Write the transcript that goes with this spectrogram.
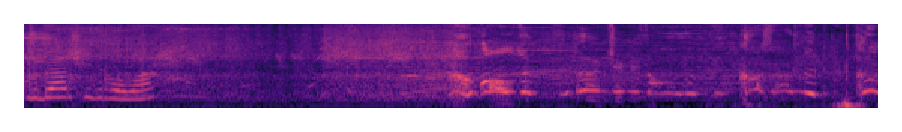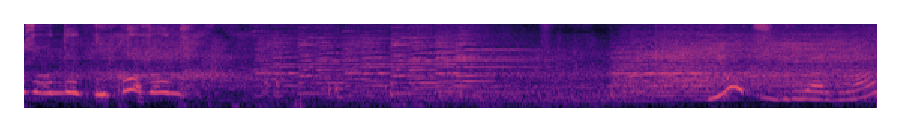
Kulübe her şeydir baba. Aldık. Önce biz aldık. Kazandık. Kazandık. Kazandık. Niye 31 verdin lan?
